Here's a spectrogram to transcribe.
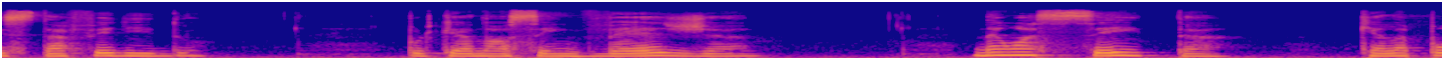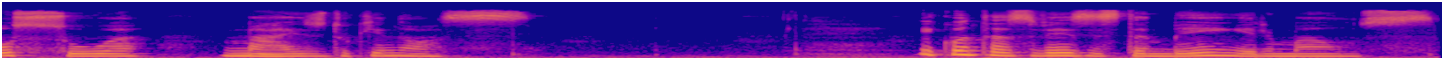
está ferido, porque a nossa inveja não aceita que ela possua mais do que nós. E quantas vezes também, irmãos,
